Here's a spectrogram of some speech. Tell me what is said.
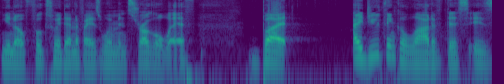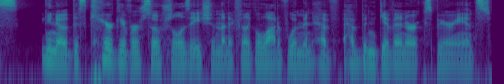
you know, folks who identify as women struggle with. But I do think a lot of this is, you know, this caregiver socialization that I feel like a lot of women have, have been given or experienced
